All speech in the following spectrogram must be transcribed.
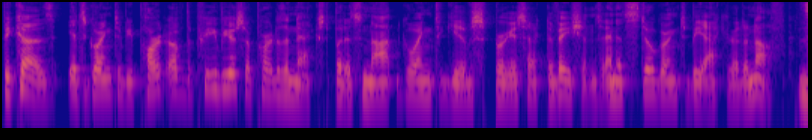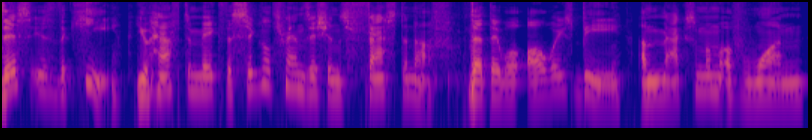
because it's going to be part of the previous or part of the next, but it's not going to give spurious activations and it's still going to be accurate enough. This is the key. You have to make the signal transitions fast enough that they will always be a maximum of one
